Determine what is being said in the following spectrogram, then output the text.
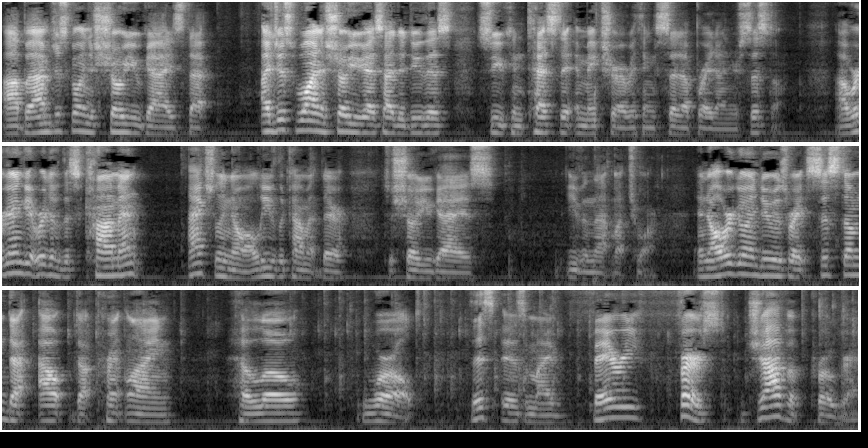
Uh, but I'm just going to show you guys that. I just want to show you guys how to do this so you can test it and make sure everything's set up right on your system. Uh, we're going to get rid of this comment. Actually, no, I'll leave the comment there to show you guys even that much more. And all we're going to do is write system.out.println hello world. This is my very first Java program.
